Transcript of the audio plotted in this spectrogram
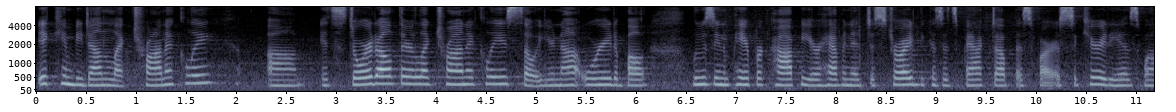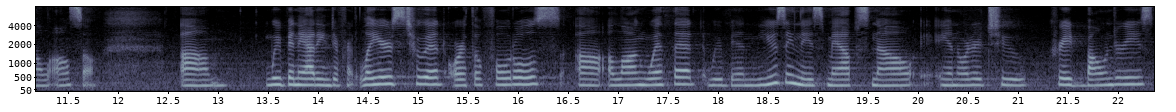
it can be done electronically. Um, it's stored out there electronically, so you're not worried about losing a paper copy or having it destroyed because it's backed up as far as security as well also. Um, we've been adding different layers to it, orthophotos uh, along with it. We've been using these maps now in order to create boundaries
